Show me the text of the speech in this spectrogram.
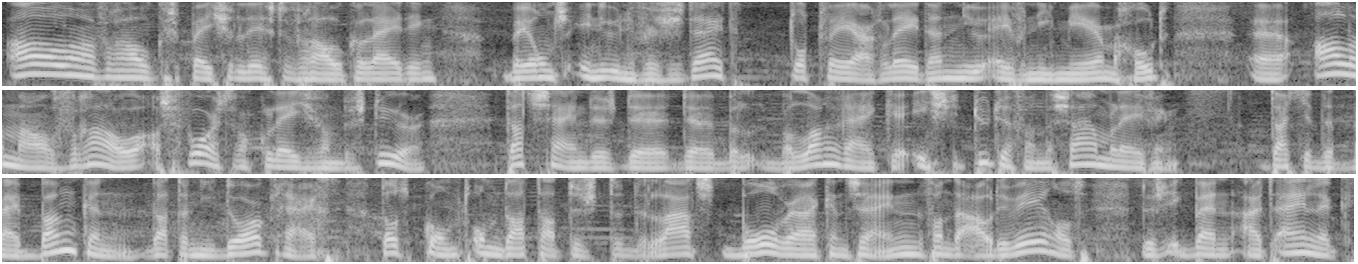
Allemaal vrouwelijke specialisten, vrouwelijke leiding. Bij ons in de universiteit tot twee jaar geleden, nu even niet meer, maar goed. Uh, allemaal vrouwen als voorzitter van college van bestuur. Dat zijn dus de, de belangrijke instituten van de samenleving. Dat je het bij banken dat er niet doorkrijgt, dat komt omdat dat dus de, laatste bolwerken zijn van de oude wereld. Dus ik ben uiteindelijk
